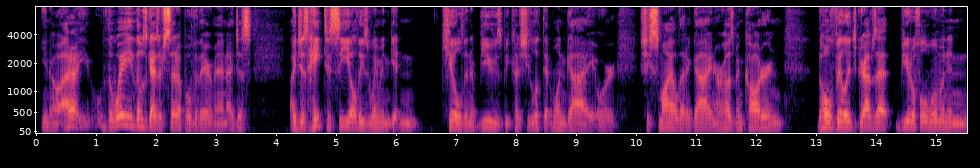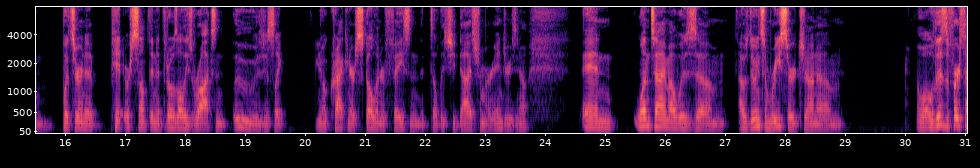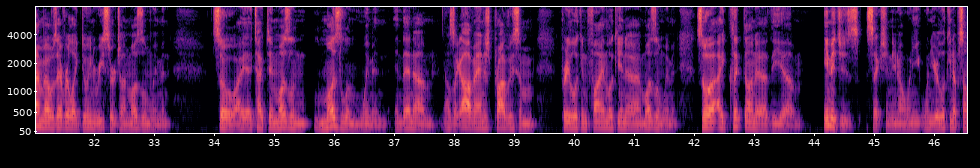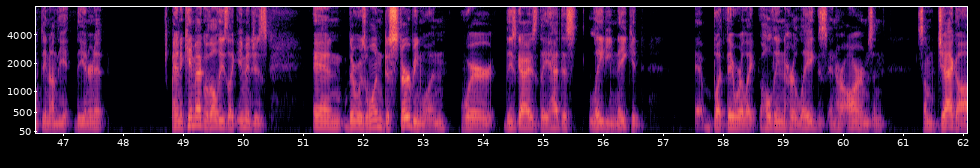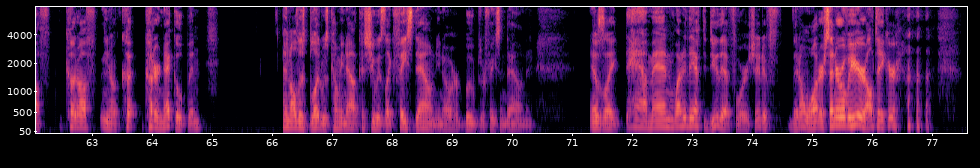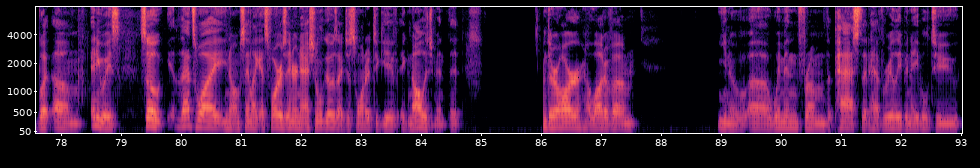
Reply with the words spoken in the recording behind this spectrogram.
you know, I don't, the way those guys are set up over there, man. I just, I just hate to see all these women getting killed and abused because she looked at one guy or she smiled at a guy and her husband caught her and the whole village grabs that beautiful woman and puts her in a pit or something and throws all these rocks and ooh is just like you know cracking her skull in her face and until she dies from her injuries you know? And one time i was um i was doing some research on um oh this is the first time i was ever like doing research on muslim women so I, I typed in muslim muslim women and then um i was like oh man there's probably some pretty looking, fine looking uh, Muslim women. So I clicked on uh, the um, images section. You know, when you when you're looking up something on the the internet, and it came back with all these like images, and there was one disturbing one where these guys they had this lady naked, eh, but they were like holding her legs and her arms, and some jagoff cut off, you know, cut cut her neck open and all this blood was coming out because she was like face down, you know, her boobs were facing down, and it was like, damn, man, why did they have to do that for? Shit, if they don't want her, send her over here. I'll take her. but um, anyways, so that's why you know I'm saying like as far as international goes, I just wanted to give acknowledgement that there are a lot of um, you know uh, women from the past that have really been able to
